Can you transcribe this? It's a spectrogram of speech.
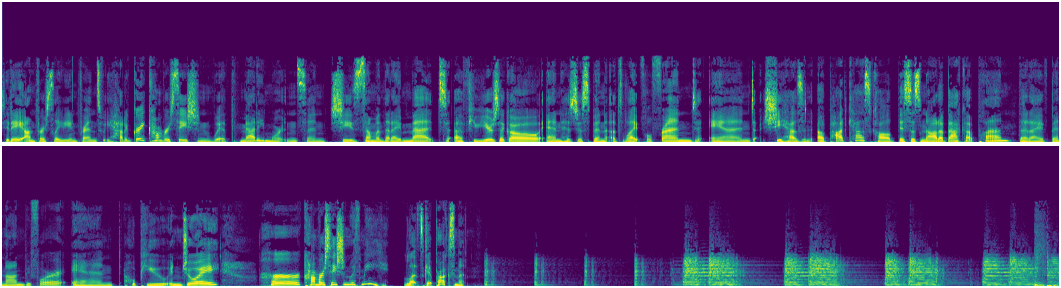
Today on First Lady and Friends, we had a great conversation with Maddie Mortensen. She's someone that I met a few years ago and has just been a delightful friend. And she has an, a podcast called This Is Not a Backup Plan that I've been on before. And hope you enjoy her conversation with me. Let's get proximate.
